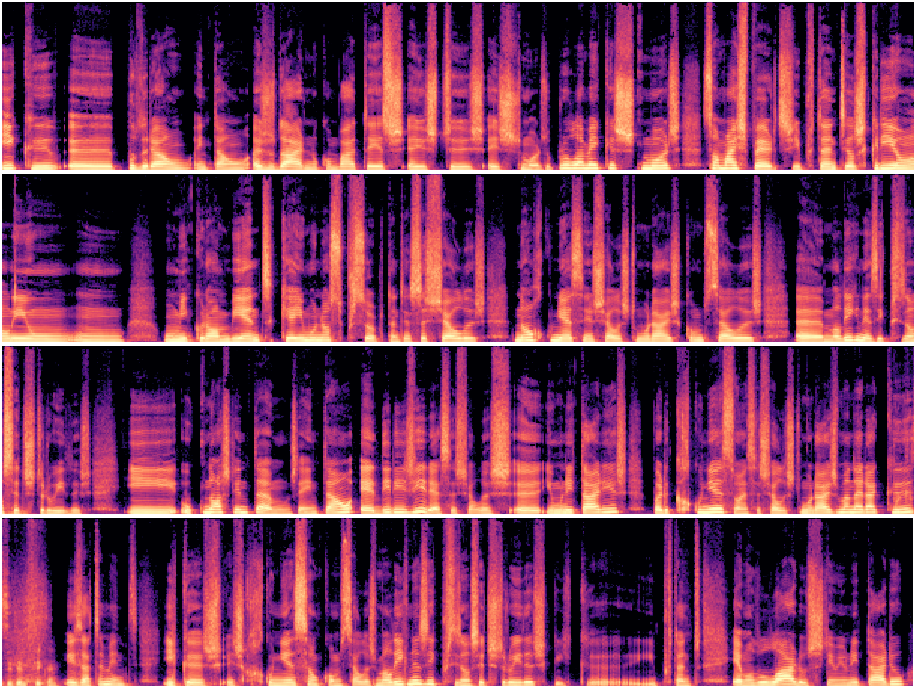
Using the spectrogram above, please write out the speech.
e que uh, poderão então ajudar no combate a, esses, a, estes, a estes tumores. O problema é que estes tumores são mais perto e, portanto, eles criam ali um, um, um microambiente que é imunossupressor. Portanto, essas células não reconhecem as células tumorais como células uh, malignas e que precisam ser destruídas. E o que nós tentamos então é dirigir essas células uh, imunitárias para que reconheçam essas células tumorais de maneira a que. Para que as identifiquem. Exatamente. E que as, as reconheçam como células malignas e que precisam ser destruídas e, que, e portanto, é modular o sistema imunitário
